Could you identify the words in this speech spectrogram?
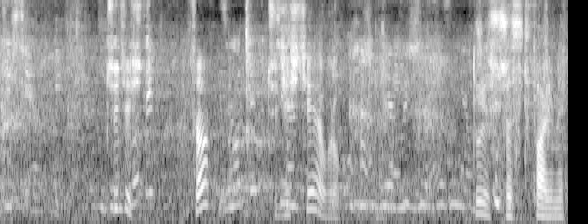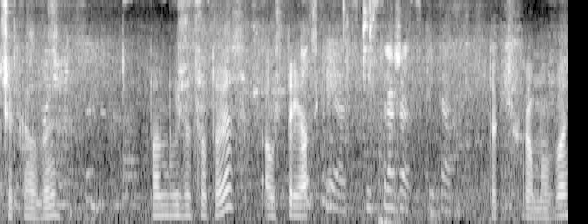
30 euro. 30. Co? Złoty? 30 euro. Tu jeszcze jest fajny, ciekawy. Pan mówi, że co to jest? Austriacki? Austriacki, strażacki, tak. Taki chromowy.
